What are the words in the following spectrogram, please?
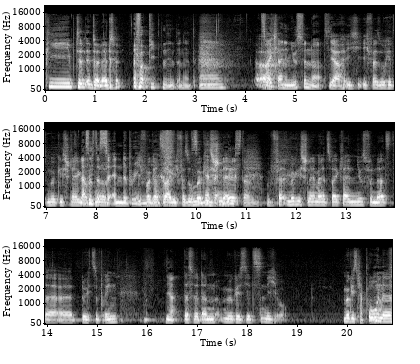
verpiepten Internet. Verpiepten Internet. Ähm, zwei kleine News für Nerds. Ja, ich, ich versuche jetzt möglichst schnell. Lass uns das noch- zu Ende bringen. Ich wollte gerade sagen, ich versuche möglichst schnell, möglichst schnell meine zwei kleinen News für Nerds da äh, durchzubringen, Ja. dass wir dann möglichst jetzt nicht möglichst ohne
